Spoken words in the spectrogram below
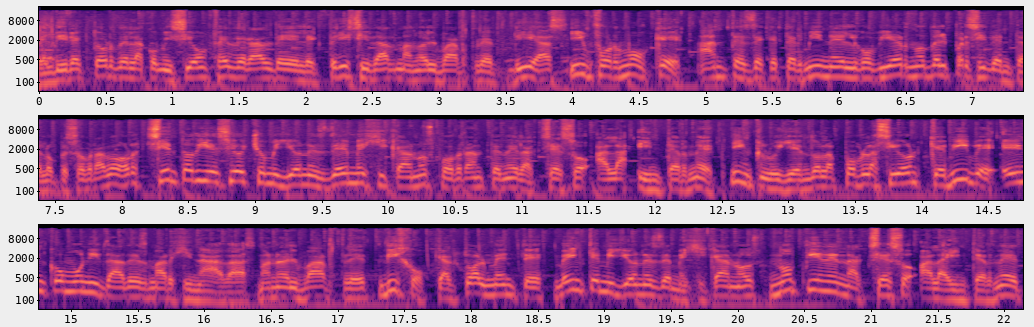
El director de la Comisión Federal de Electricidad, Manuel Bartlett Díaz, informó que, antes de que termine el gobierno del presidente López Obrador, 118 millones de mexicanos podrán tener acceso a la Internet, incluyendo la población que vive en comunidades marginadas. Manuel Bartlett dijo que actualmente 20 millones de mexicanos no tienen acceso a la Internet,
